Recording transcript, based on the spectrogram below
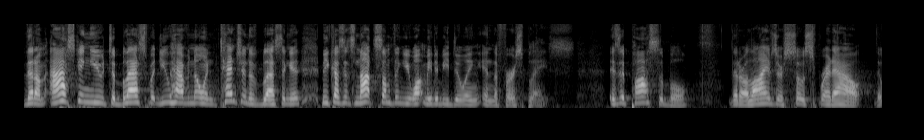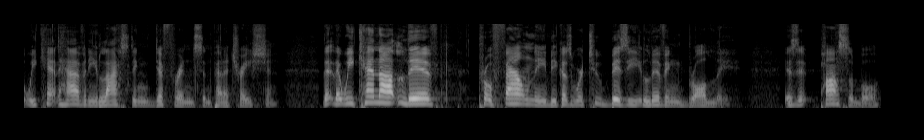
that I'm asking you to bless, but you have no intention of blessing it because it's not something you want me to be doing in the first place? Is it possible that our lives are so spread out that we can't have any lasting difference in penetration? That, that we cannot live profoundly because we're too busy living broadly? Is it possible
